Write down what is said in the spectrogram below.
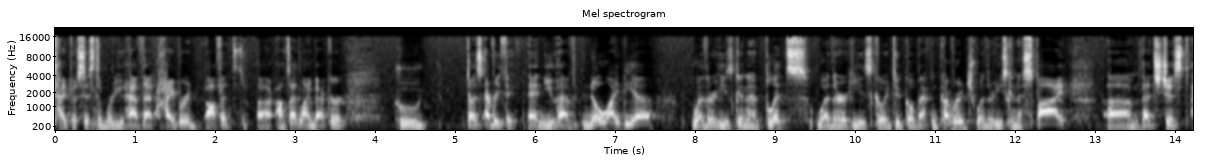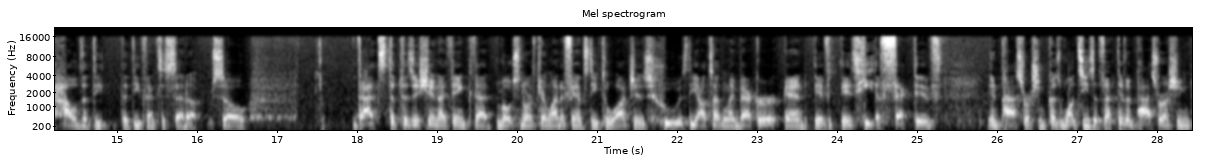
type of system where you have that hybrid offensive uh, outside linebacker who does everything and you have no idea whether he's going to blitz, whether he's going to go back in coverage, whether he's going to spy. Um, that's just how the de- the defense is set up. So that's the position I think that most North Carolina fans need to watch is who is the outside linebacker and if is he effective in pass rushing because once he's effective in pass rushing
